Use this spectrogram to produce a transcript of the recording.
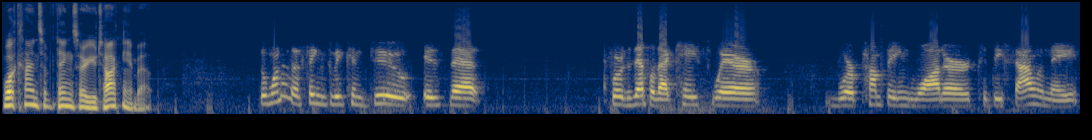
What kinds of things are you talking about? So, one of the things we can do is that, for example, that case where we're pumping water to desalinate,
